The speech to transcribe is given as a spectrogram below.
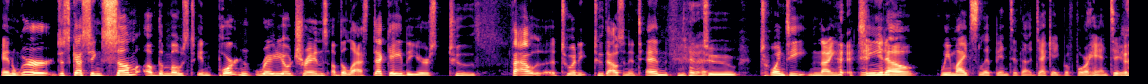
And we're discussing some of the most important radio trends of the last decade, the years 2000 2000, 20 2010 to 2019. You know, we might slip into the decade beforehand too.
